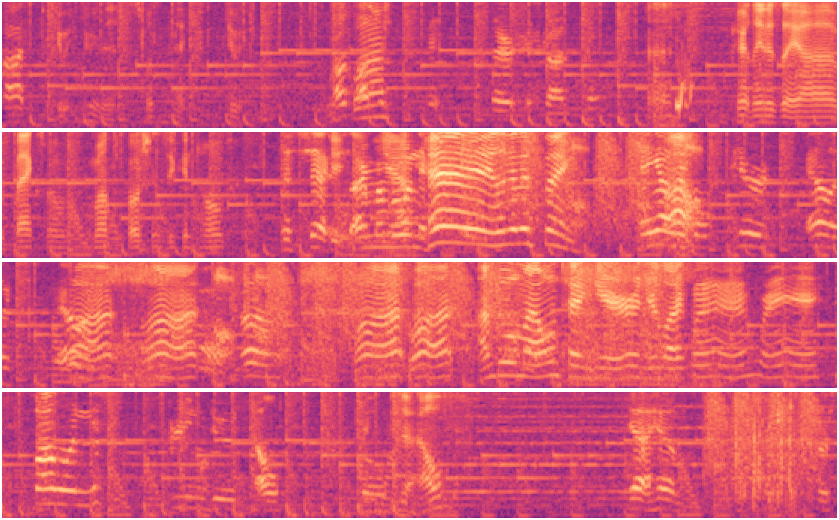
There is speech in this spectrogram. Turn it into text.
hot? Give me, give me this. What the heck? Give it. I'll, What's going I'll on? just. It, there, it's gone. Uh, apparently there's a uh, maximum amount of potions you can hold. It's six. I remember Yeah. when they. Hey, look at this thing. Hang out, Wow. Rizzo. Here, Alex. What? What? Uh, What? What? I'm doing my own thing here, and you're like, wah, wah. following this green dude, elf. So, he's an elf. Yeah, him. First.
